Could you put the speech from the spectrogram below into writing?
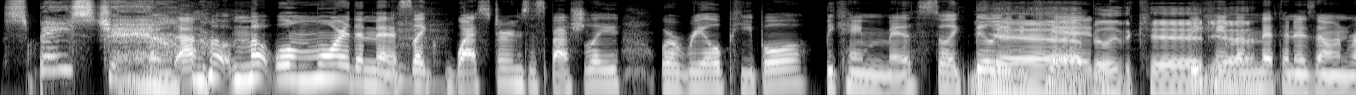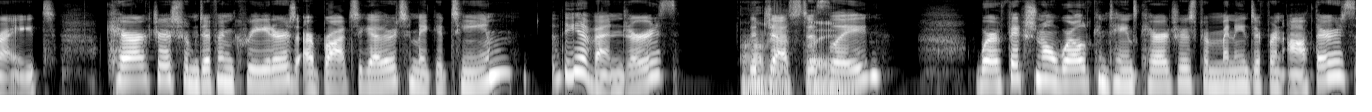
Space Jam. Uh, well, more than this, like westerns, especially where real people became myths. So, like Billy yeah, the Kid Billy the Kid. became yeah. a myth in his own right. Characters from different creators are brought together to make a team. The Avengers, the Justice League, where a fictional world contains characters from many different authors.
